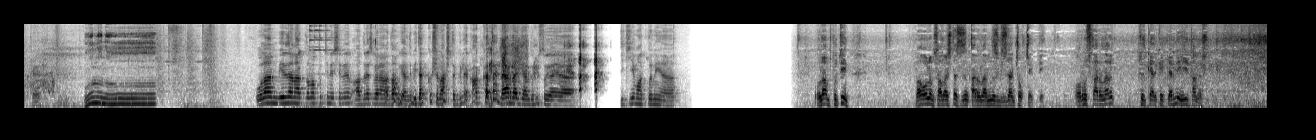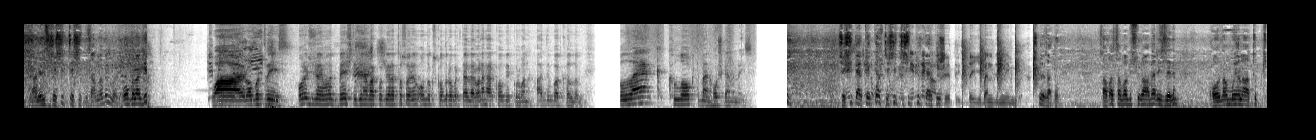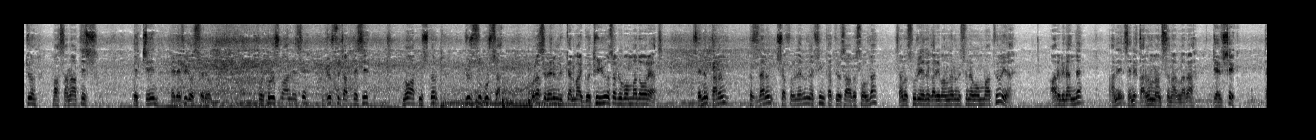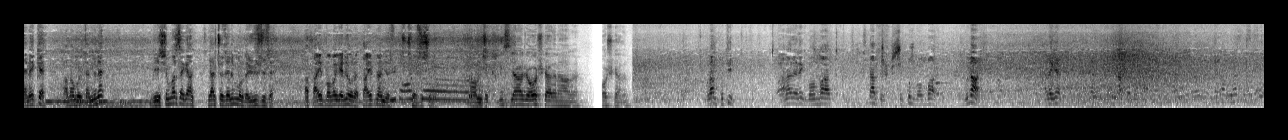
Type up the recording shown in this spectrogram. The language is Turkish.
Okey. Ulan birden aklıma Putin'e sinirlenip adres veren adam geldi. Bir dakika şunu aç da gülek. Hakikaten nereden geldi bu suya ya? Dikeyim aklını ya. Ulan Putin. Bak oğlum savaşta sizin karılarınız bizden çok çekti. O Rus karıları Türk erkeklerini iyi tanır. Yani biz çeşit çeşitiz anladın mı? Google'a git. Vay Robert Reis. 13. aymalı 5 dediğine bakma bir ara tos oynadım 19 kolda Robert derler bana her kol bir kurbanı. Hadi bakalım. Black Cloaked Man. Hoş geldin reis. Çeşit erkekler çeşit çeşit Türk erkeği Şey, dayı ben de dinleyeyim bir ya. çıkıyor zaten. Sabah sabah bir sürü haber izledim. Oradan bu yana atıp tutuyorsun. Bak sana ateş edeceğin hedefi gösteriyorum. Kurtuluş Mahallesi, Gürsu Caddesi, No 64, Gürsu Bursa. Burası benim dükkanıma. Götün yiyorsa bir bomba da oraya at. Senin karın, kızların, şoförlerinle fink atıyor sağda solda. Sana Suriyeli garibanların üstüne bomba atıyorsun ya. Harbiden de hani seni karınla sınarlar ha. Gevşek, teneke, adam kendine. Bir işin varsa gel. Gel çözelim burada yüz yüze. Ha Tayyip Baba geliyor oraya. Tayyip'le diyor çöz işini. Amcık. İsyacı hoş geldin abi. Hoş geldin. Ulan Putin. Bana dedik bomba at. Kitapsın. Sıktım bomba attım. Bu ne? Hadi gel.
